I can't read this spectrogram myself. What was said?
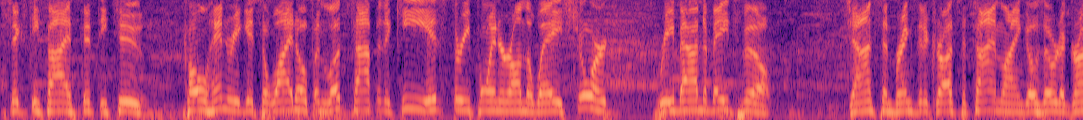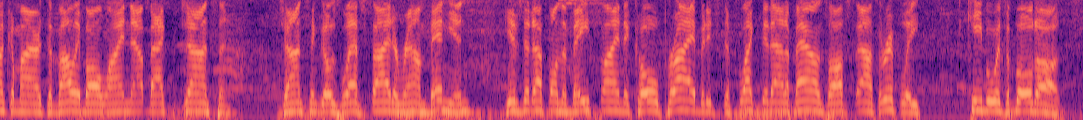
65 52. Cole Henry gets a wide open look, top of the key. His three pointer on the way, short. Rebound to Batesville. Johnson brings it across the timeline, goes over to Grunkemeyer at the volleyball line, now back to Johnson. Johnson goes left side around Benyon, gives it up on the baseline to Cole Pride, but it's deflected out of bounds off South Ripley. Keep it with the Bulldogs.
